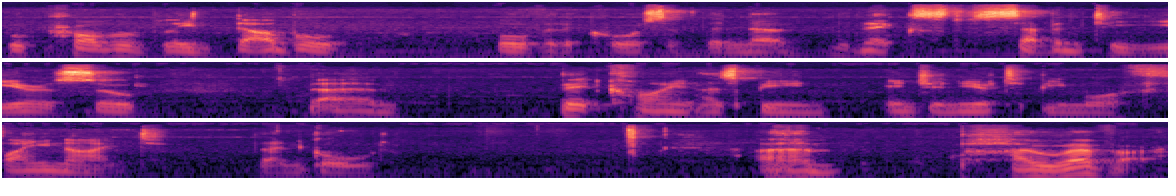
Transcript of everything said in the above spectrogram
will probably double over the course of the, ne- next 70 years. So, um, Bitcoin has been engineered to be more finite than gold. Um, however,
